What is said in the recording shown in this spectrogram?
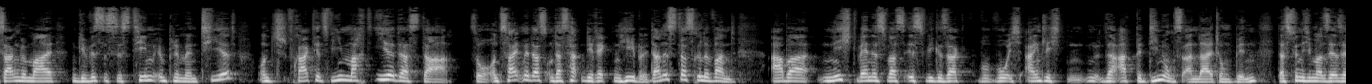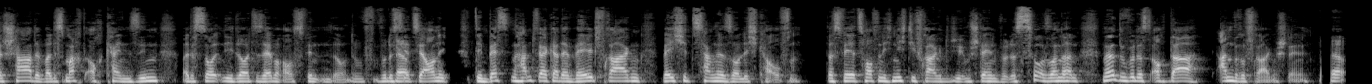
sagen wir mal, ein gewisses System implementiert und fragt jetzt, wie macht ihr das da? So, und zeigt mir das und das hat einen direkten Hebel. Dann ist das relevant. Aber nicht, wenn es was ist, wie gesagt, wo, wo ich eigentlich eine Art Bedienungsanleitung bin. Das finde ich immer sehr, sehr schade, weil das macht auch keinen Sinn, weil das sollten die Leute selber rausfinden. So, du würdest ja. jetzt ja auch nicht den besten Handwerker der Welt fragen, welche Zange soll ich kaufen? Das wäre jetzt hoffentlich nicht die Frage, die du ihm stellen würdest, so, sondern ne, du würdest auch da andere Fragen stellen. Ja,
